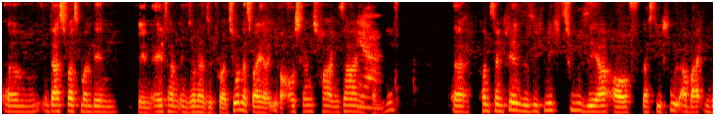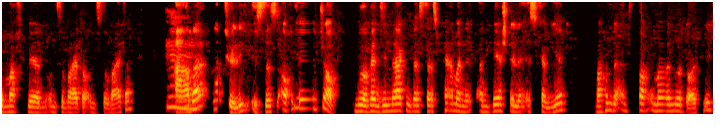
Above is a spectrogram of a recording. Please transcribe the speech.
ähm, das, was man den, den Eltern in so einer Situation, das war ja Ihre Ausgangsfrage, sagen ja. kann. Nicht? Äh, konzentrieren Sie sich nicht zu sehr auf, dass die Schularbeiten gemacht werden und so weiter und so weiter. Mhm. Aber natürlich ist das auch Ihr Job. Nur wenn Sie merken, dass das permanent an der Stelle eskaliert, machen Sie einfach immer nur deutlich,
